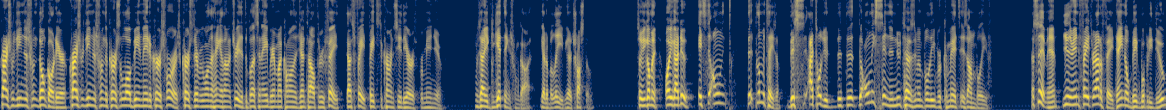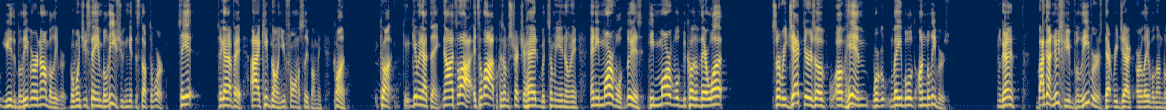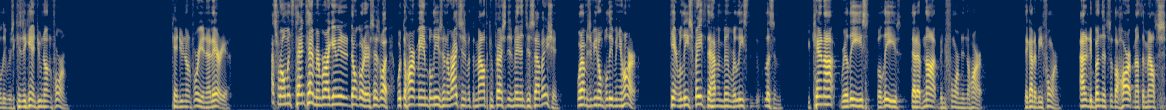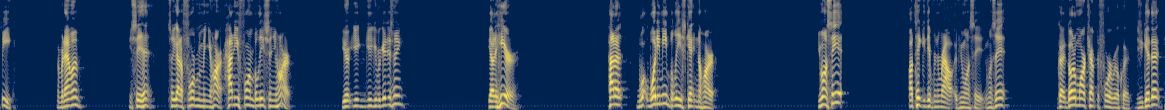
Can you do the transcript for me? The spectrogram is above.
Christ redeemed us from, don't go there. Christ redeemed us from the curse of the law, being made a curse for us. Cursed everyone that hangeth on a tree, that the blessed Abraham might come on the Gentile through faith. That's faith. Faith's the currency of the earth for me and you. That's how you can get things from God. You got to believe. You got to trust Him. So you go, man, all you got to do, it's the only, let me tell you something. This, I told you, the, the, the only sin the New Testament believer commits is unbelief. That's it, man. You're either in faith or out of faith. There ain't no big whoopity do. You're either believer or non believer. But once you stay in beliefs, you can get the stuff to work. See it? So you got to have faith. Right, keep going. You're falling asleep on me. Come on. Come on. G- give me that thing. No, it's a lot. It's a lot because I'm stretch your head, but some of you know me. And he marveled. Look at this. He marveled because of their what? So rejectors of, of him were labeled unbelievers. Okay? But I got news for you. Believers that reject are labeled unbelievers because you can't do nothing for them. Can't do nothing for you in that area. That's Romans 10 10. Remember, I gave you, don't go there. It says what? With the heart man believes in the righteous, but the mouth confession is made into salvation. What happens if you don't believe in your heart? Can't release faith that haven't been released. Listen, you cannot release beliefs that have not been formed in the heart. They got to be formed. Out of the abundance of the heart, mouth the mouth speak. Remember that one? You see it? So you got to form them in your heart. How do you form beliefs in your heart? You're, you you get this thing? You got to hear. How to? What, what do you mean beliefs get in the heart? You want to see it? I'll take a different route if you want to see it. You want to see it? Okay, go to Mark chapter 4 real quick. Did you get that?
